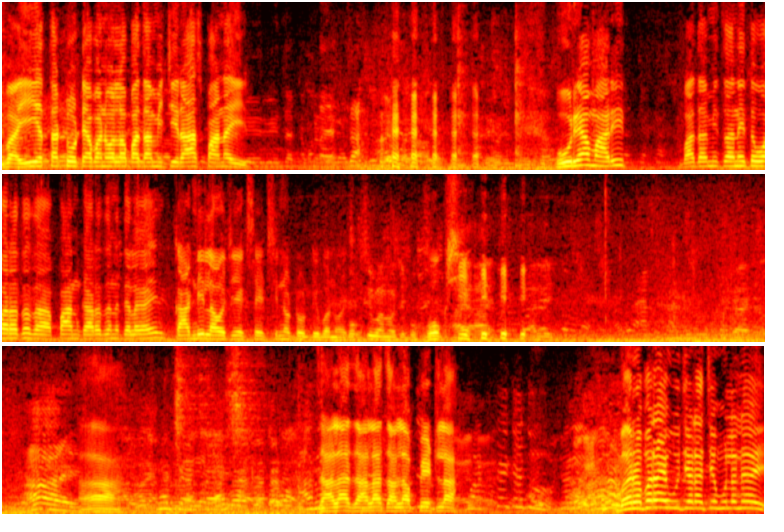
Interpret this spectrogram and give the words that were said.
बाई आता टोट्या बनवायला बदामीची रास पान आहे उऱ्या मारीत. बदामीचा नाही तर वराचा जा- पान करायचा ना त्याला काय कांडी लावायची एक साईडची न टोटी बनवायची. बॉक्सी बनवायची बोक्षी हाय. हा. झाला झाला झाला पेटला. बरोबर आहे उजेडाचे मुलं नाही.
